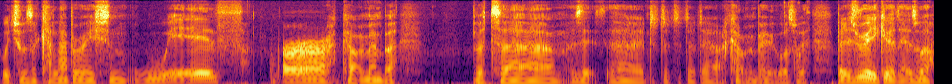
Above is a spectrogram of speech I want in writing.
which was a collaboration with. Uh, can't remember. But um, is it? Uh, da, da, da, I can't remember who it was with. But it's really good as well.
